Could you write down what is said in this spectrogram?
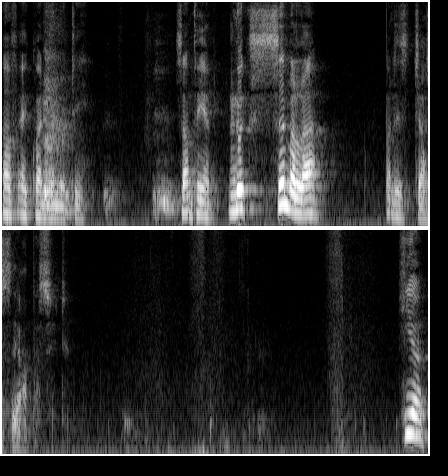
of equanimity. Something that looks similar, but is just the opposite. Here,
